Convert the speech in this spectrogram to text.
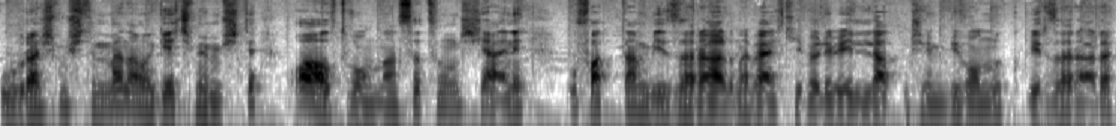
uğraşmıştım ben ama geçmemişti. O 6 won'dan satılmış yani ufaktan bir zararına belki böyle bir 50-60 hem 1 won'luk bir zarara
